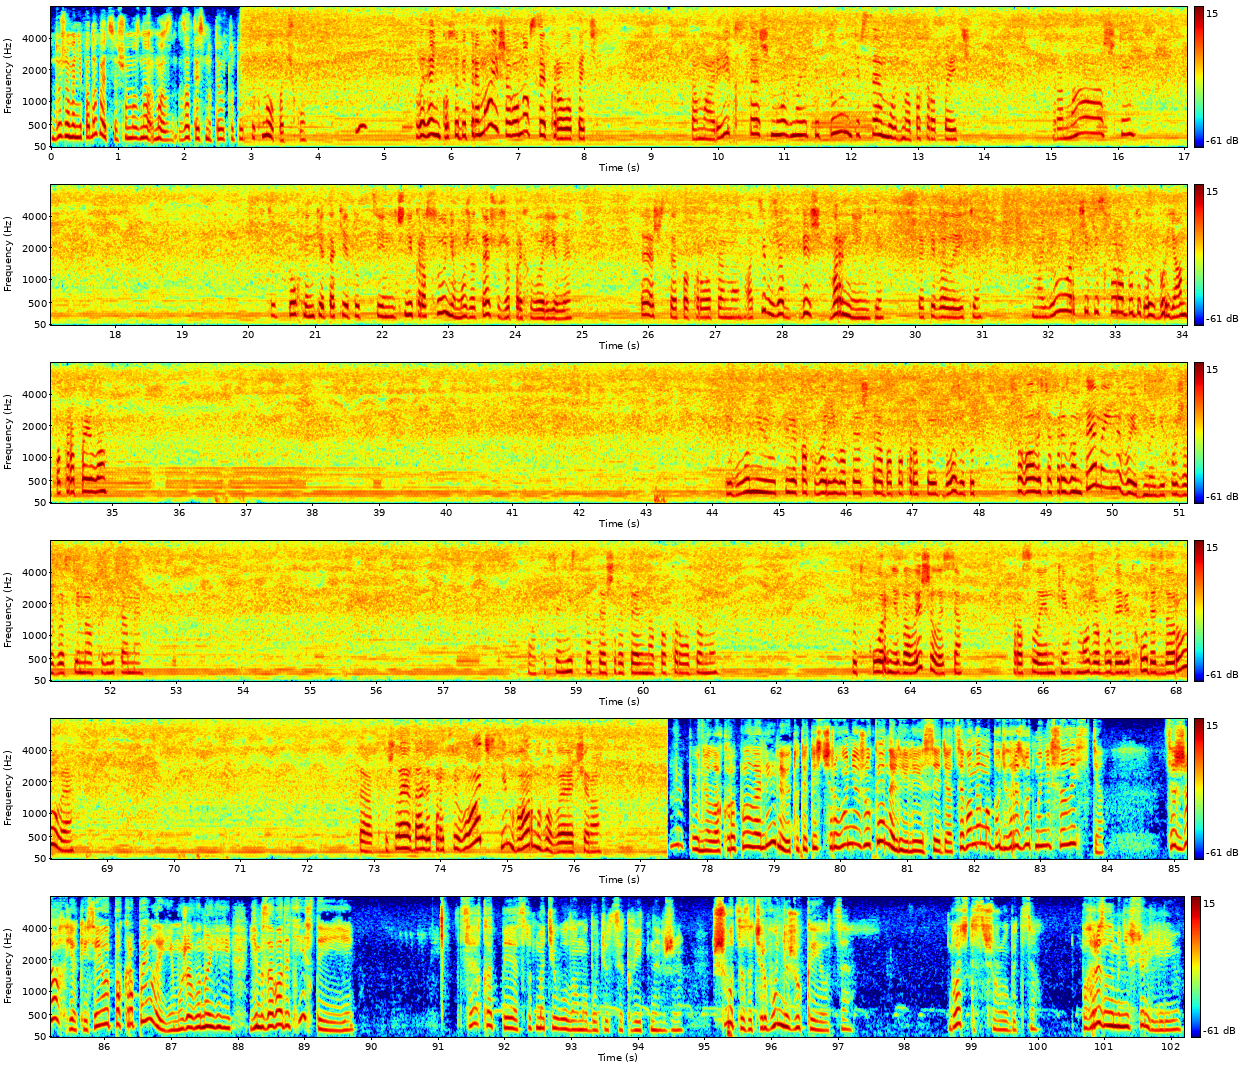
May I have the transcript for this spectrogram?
Дуже мені подобається, що можна мож- затиснути отут цю кнопочку. І легенько собі тримаєш, а воно все кропить. Тамарікс теж можна, і пітуньки, все можна покропити. Ромашки. Тут дохленькі такі, тут ці нічні красуні, може, теж вже прихворіли. Теж все покропимо. А ці вже більш гарненькі, такі великі. Майорчики скоро будуть. Ой, бур'ян покропила. Півонію, цю, яка хворіла, теж треба покропити. Боже, тут сховалися хризантеми і не видно їх уже за всіма квітами. Так, це місце теж ретельно покропимо. Тут корні залишилися, рослинки. Може буде відходить здорове. Так, пішла я далі працювати. Всім гарного вечора. Не поняла, кропила лілію. Тут якісь червоні жуки на лілії сидять. Це вони, мабуть, гризуть мені все листя. Це жах якийсь. Я його покрапила їм, може воно її, їм завадить їсти її. Це капець, тут матіола, мабуть, оце квітне вже. Що це за червоні жуки оце? Бачите, що робиться? Погризли мені всю лілію.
